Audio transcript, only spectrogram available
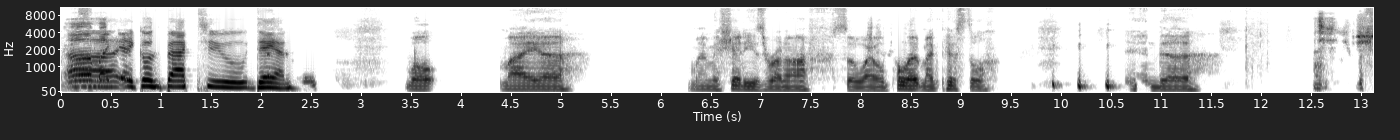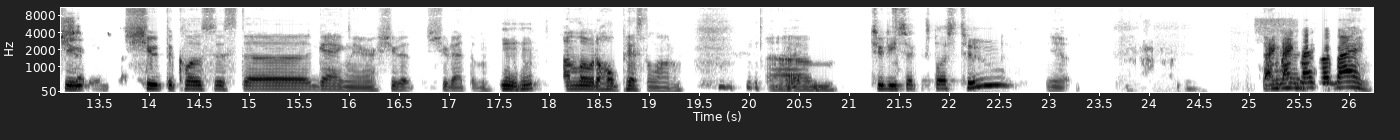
I Uh, it goes back to Dan. Well, my uh my machete is run off, so I will pull out my pistol and uh shoot shoot the closest uh gang there. Shoot at shoot at them. Mm-hmm. Unload a whole pistol on them. Um Two d six plus two. yeah. Bang bang bang bang bang.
